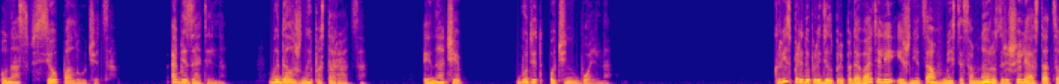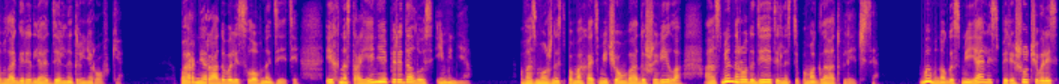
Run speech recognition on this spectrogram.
«У нас все получится». Обязательно. Мы должны постараться. Иначе будет очень больно. Крис предупредил преподавателей, и жнецам вместе со мной разрешили остаться в лагере для отдельной тренировки. Парни радовались словно дети. Их настроение передалось и мне. Возможность помахать мечом воодушевила, а смена рода деятельности помогла отвлечься. Мы много смеялись, перешучивались,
